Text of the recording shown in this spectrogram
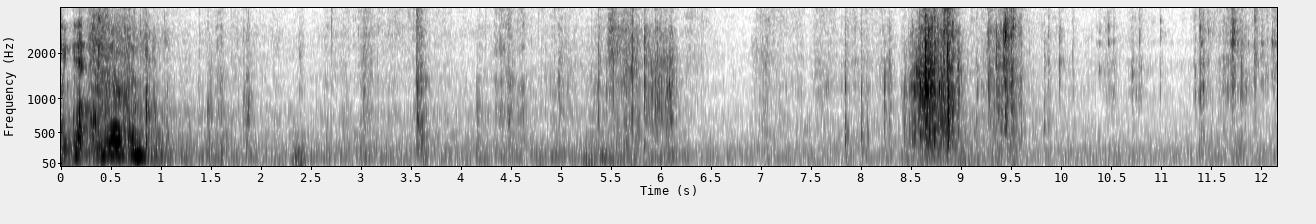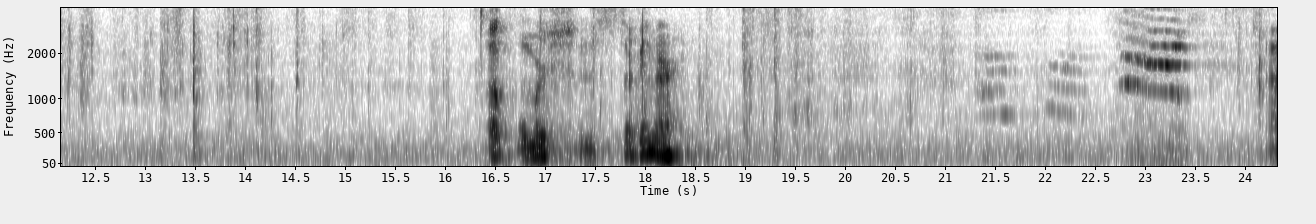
Getting it open. Oh, one more is stuck in there. All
